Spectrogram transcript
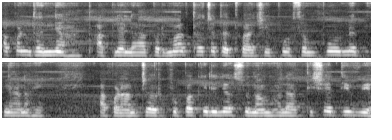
आपण धन्य आहात. आपल्याला परमार्थाच्या तत्वाचे संपूर्ण ज्ञान आहे. आपण आमच्यावर कृपा केलेली असून आम्हाला अतिशय दिव्य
